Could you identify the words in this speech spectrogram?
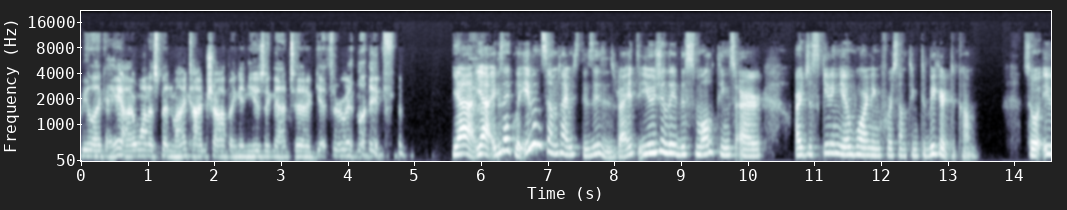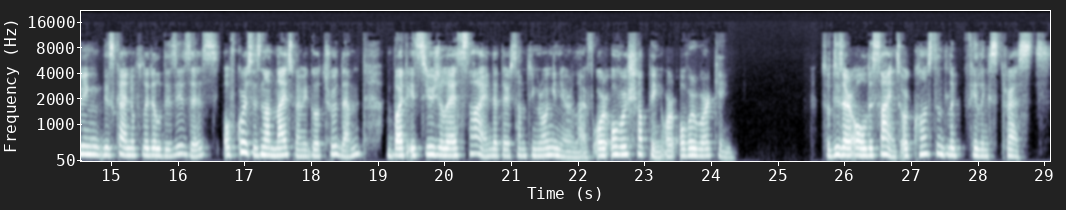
be like, hey, I want to spend my time shopping and using that to get through in life. yeah yeah exactly even sometimes diseases right? Usually the small things are are just giving you a warning for something to bigger to come. So even these kind of little diseases of course it's not nice when we go through them but it's usually a sign that there's something wrong in your life or over shopping or overworking. So these are all the signs or constantly feeling stressed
